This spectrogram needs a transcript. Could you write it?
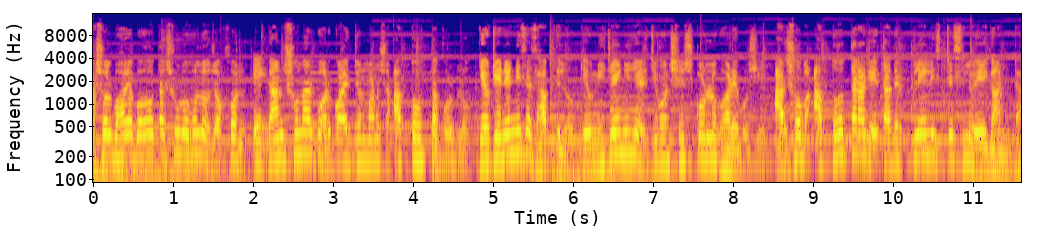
আসল ভয়াবহতা শুরু হলো যখন এই গান শোনার পর কয়েকজন মানুষ আত্মহত্যা করল। কেউ ট্রেনের নিচে ঝাঁপ দিল, কেউ নিজেই নিজের জীবন শেষ করল ঘরে বসে। আর সব আত্মহত্যার আগে তাদের প্লে লিস্টে ছিল এই গানটা।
